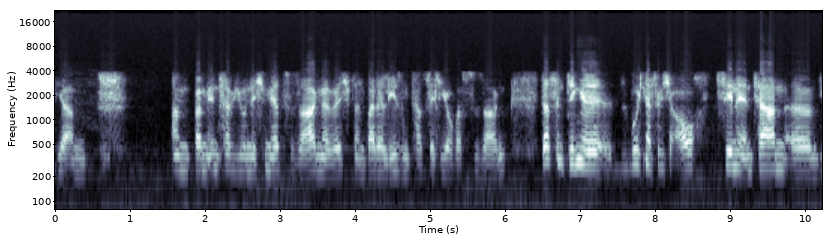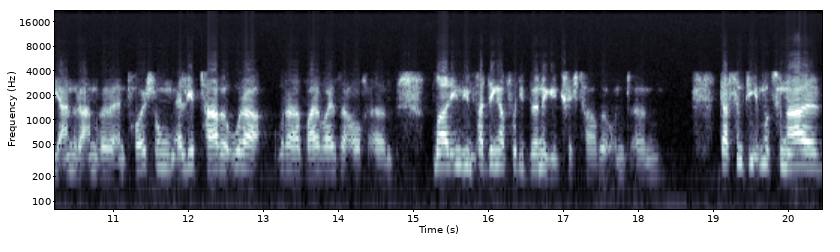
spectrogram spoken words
hier am, am, beim Interview nicht mehr zu sagen, da werde ich dann bei der Lesung tatsächlich auch was zu sagen. Das sind Dinge, wo ich natürlich auch szeneintern äh, die ein oder andere Enttäuschung erlebt habe oder oder wahlweise auch ähm, mal irgendwie ein paar Dinger vor die Birne gekriegt habe. Und ähm, das sind die emotional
